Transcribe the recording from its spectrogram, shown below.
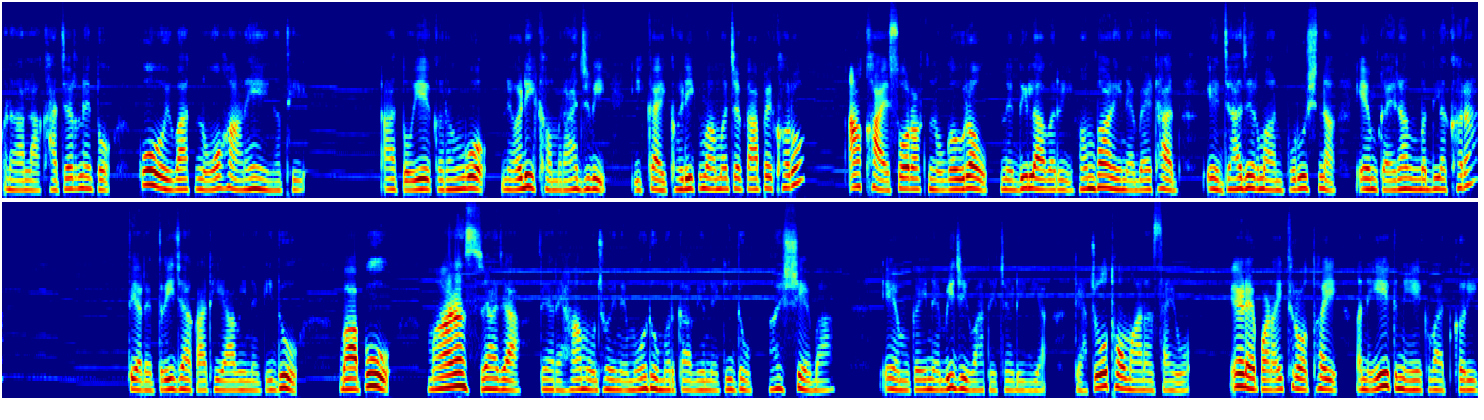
પણ આલા ખાચરને તો કોઈ વાતનું ઓહાણે નથી. આ તો એક રંગો ને અડીખમ રાજવી. ઈ કાંઈ ઘડીકમાં મચક આપે ખરો? આખાએ સોરઠનું ગૌરવ ને દિલાવરી સંભાળીને બેઠા જ એ જાજરમાન પુરુષના એમ કઈ રંગ બદલે ખરા? ત્યારે ત્રીજા કાઠી આવીને કીધું, બાપુ માણસ જાજા ત્યારે હામું જોઈને મોઢું મરકાવ્યું ને કીધું, હશે બા. એમ કહીને બીજી વાતે ચડી ગયા. ત્યાં ચોથો માણસ આવ્યો. એણે પણ અથરો થઈ અને એકની એક વાત કરી.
